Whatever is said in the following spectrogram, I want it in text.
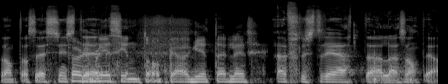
Altså, Før du blir sint og oppjaget, eller? Er frustrert, eller sånt, ja.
